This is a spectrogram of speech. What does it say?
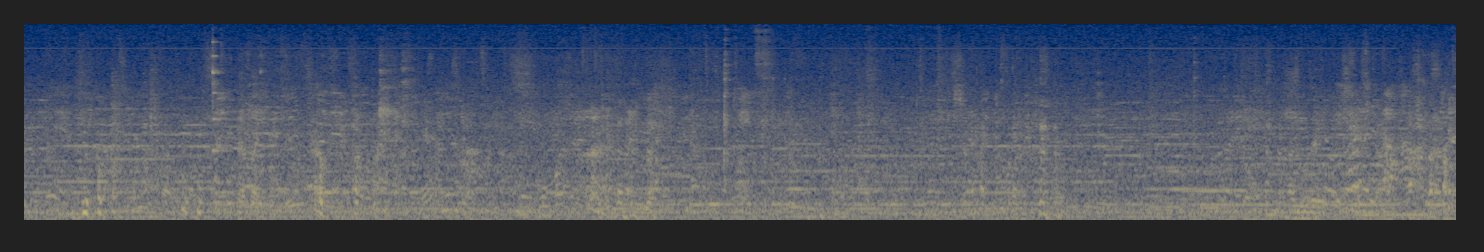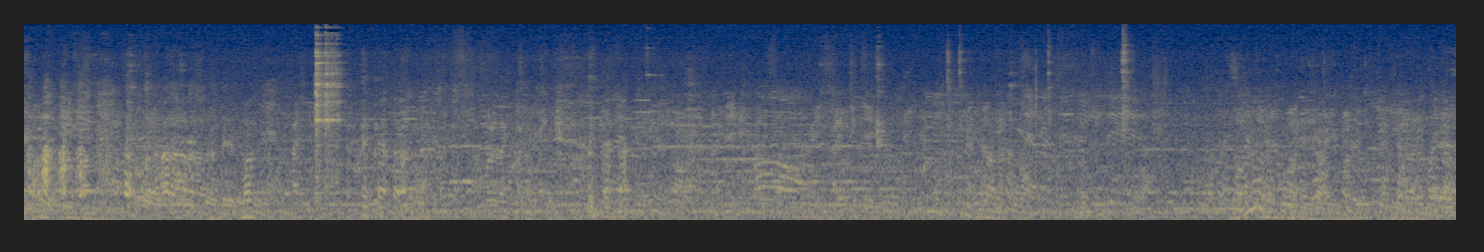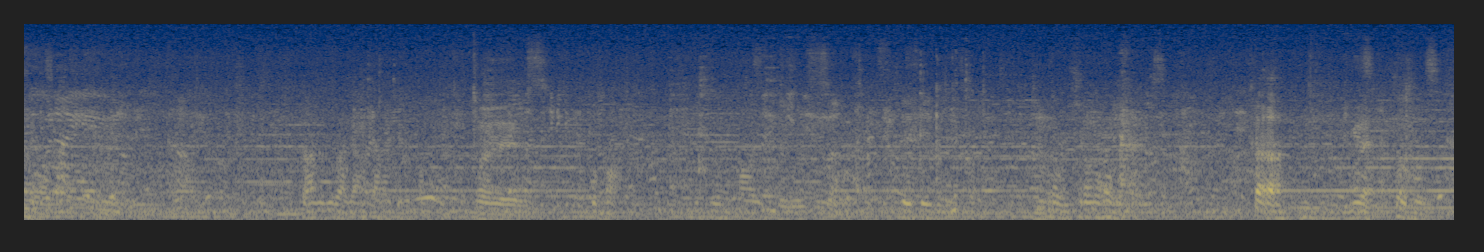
ガールズバーで働いてる子えとか後ろに可愛いという冷静にもう後ろの方にー、あ微妙やそうそう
